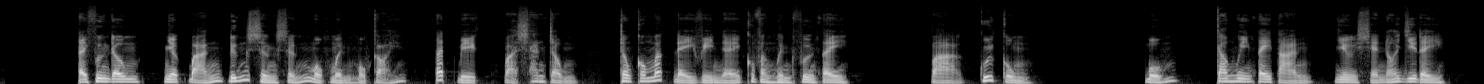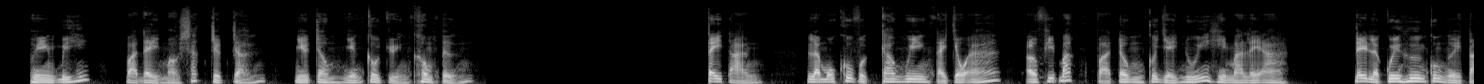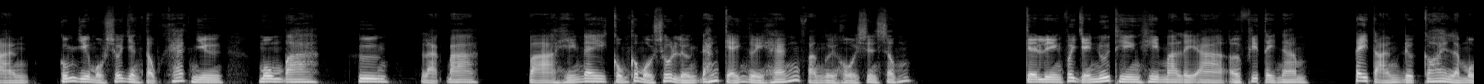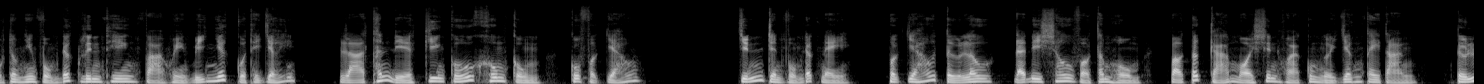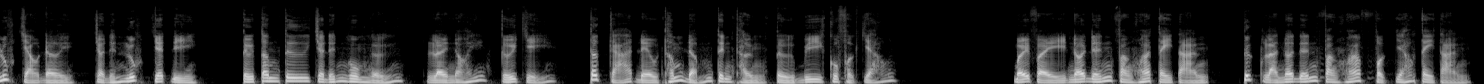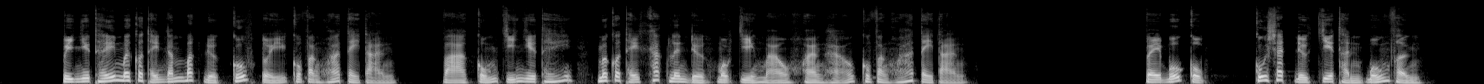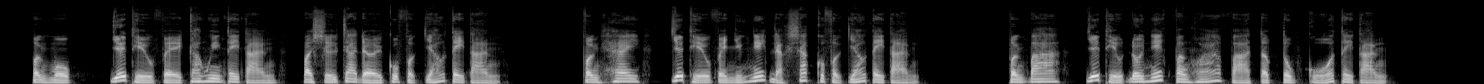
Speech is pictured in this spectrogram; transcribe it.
Tại phương Đông, Nhật Bản đứng sừng sững một mình một cõi, tách biệt và sang trọng trong con mắt đầy vị nể của văn minh phương Tây. Và cuối cùng, 4. Cao nguyên Tây Tạng như sẽ nói dưới đây, huyền bí và đầy màu sắc rực rỡ như trong những câu chuyện không tưởng. Tây Tạng là một khu vực cao nguyên tại châu Á, ở phía bắc và đông có dãy núi Himalaya. Đây là quê hương của người Tạng, cũng như một số dân tộc khác như Môn Ba, Khương, Lạc Ba, và hiện nay cũng có một số lượng đáng kể người Hán và người Hồi sinh sống. Kề liền với dãy núi thiên Himalaya ở phía tây nam, Tây Tạng được coi là một trong những vùng đất linh thiêng và huyền bí nhất của thế giới, là thánh địa kiên cố không cùng của Phật giáo. Chính trên vùng đất này, Phật giáo từ lâu đã đi sâu vào tâm hồn, vào tất cả mọi sinh hoạt của người dân Tây Tạng, từ lúc chào đời cho đến lúc chết đi, từ tâm tư cho đến ngôn ngữ, lời nói, cử chỉ, tất cả đều thấm đẫm tinh thần từ bi của Phật giáo. Bởi vậy, nói đến văn hóa Tây Tạng, tức là nói đến văn hóa Phật giáo Tây Tạng. Vì như thế mới có thể nắm bắt được cốt tủy của văn hóa Tây Tạng và cũng chỉ như thế mới có thể khắc lên được một diện mạo hoàn hảo của văn hóa Tây Tạng. Về bố cục, cuốn sách được chia thành bốn phần. Phần 1 giới thiệu về cao nguyên Tây Tạng và sự ra đời của Phật giáo Tây Tạng. Phần 2 giới thiệu về những nét đặc sắc của Phật giáo Tây Tạng. Phần 3 giới thiệu đôi nét văn hóa và tập tục của Tây Tạng.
